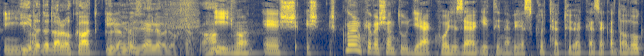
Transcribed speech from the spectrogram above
Így írod van. a dalokat különböző előadóknak. Aha. Így van, és, és, és nagyon kevesen tudják, hogy az LGT nevéhez köthetőek ezek a dalok.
